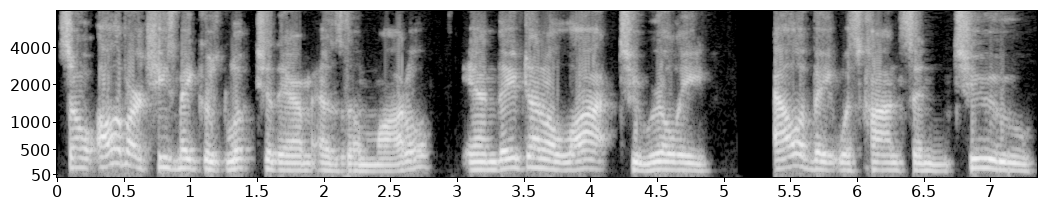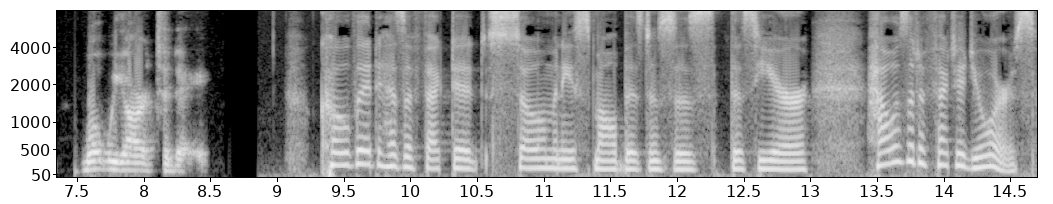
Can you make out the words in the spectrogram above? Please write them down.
So all of our cheesemakers look to them as a model, and they've done a lot to really elevate Wisconsin to what we are today. COVID has affected so many small businesses this year. How has it affected yours?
